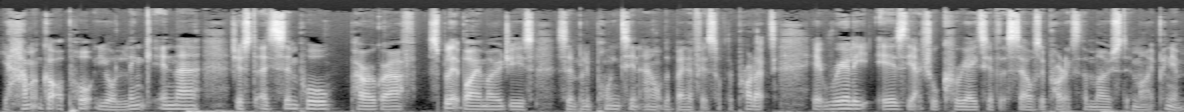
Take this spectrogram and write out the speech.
you haven't got to put your link in there, just a simple paragraph split by emojis, simply pointing out the benefits of the product. It really is the actual creative that sells the product the most, in my opinion.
